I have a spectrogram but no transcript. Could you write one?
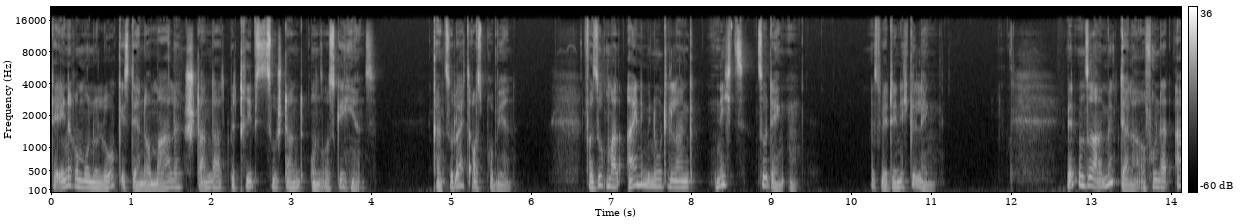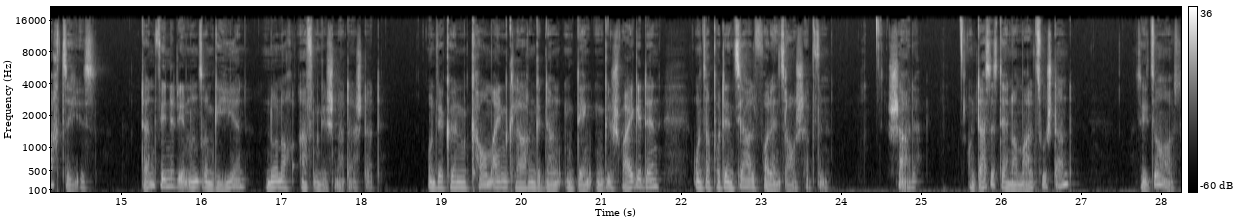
Der innere Monolog ist der normale Standard-Betriebszustand unseres Gehirns. Kannst du leicht ausprobieren. Versuch mal eine Minute lang nichts zu denken. Es wird dir nicht gelingen. Wenn unsere Amygdala auf 180 ist, dann findet in unserem Gehirn nur noch Affengeschnatter statt. Und wir können kaum einen klaren Gedanken denken, geschweige denn unser Potenzial vollends ausschöpfen. Schade. Und das ist der Normalzustand? Sieht so aus.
